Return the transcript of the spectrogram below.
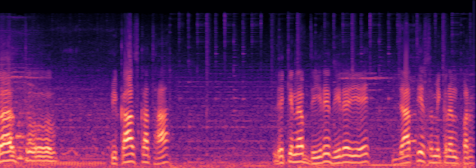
दर्द तो विकास का था लेकिन अब धीरे धीरे ये जातीय समीकरण पर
